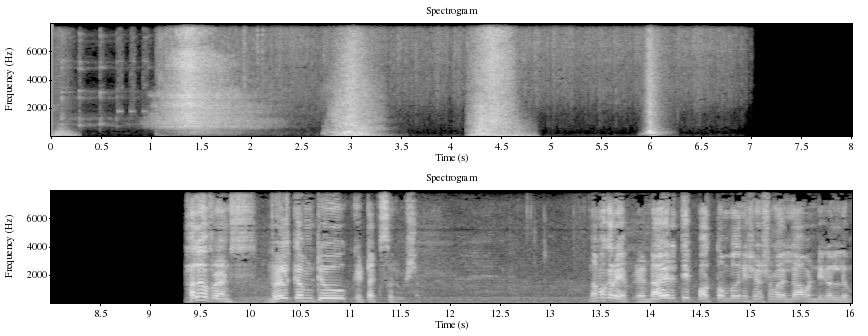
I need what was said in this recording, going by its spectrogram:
ഹലോ ഫ്രണ്ട്സ് വെൽക്കം ടു കിട്ടക് സൊല്യൂഷൻ നമുക്കറിയാം രണ്ടായിരത്തി പത്തൊമ്പതിന് ശേഷമുള്ള എല്ലാ വണ്ടികളിലും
